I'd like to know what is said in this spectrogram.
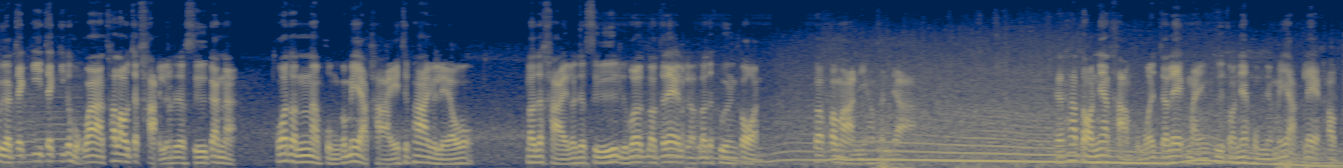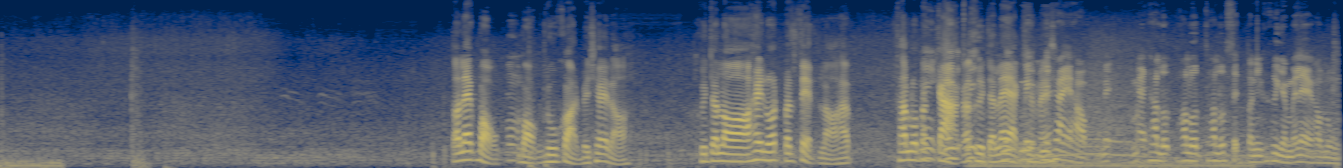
คุยกับแจ็คกี้แจ็คกี้ก็บอกว่าถ้าเราจะขายเราจะซื้อกันอะ เพราะว่าตอนนั้นอะผมก็ไม่อยากขายเสื้อผ้าอยู่แล้ว เราจะขายเราจะซื้อหรือว่าเราจะแลกเราเราจะคุยกันก่อน ก็ประมาณนี้ครับสัญญา แต่ถ้าตอนเนี้ยถามผมว่าจะแลกไหมคือตอนเนี้ยผมยังไม่อยากแลกครับ ตอนแรกบอกบอกดูก่อนไม่ใช่เหรอ คือจะรอให้รถมันเสร็จเหรอครับ ถ้ารถมันกากก็คือจะแลกใช่ไหมไม่ใช่ครับไม่ไม่ถ้ารถถ้ารถถ้ารถเสร็จตอนนี้ก็คือยังไม่แลกครับลุง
